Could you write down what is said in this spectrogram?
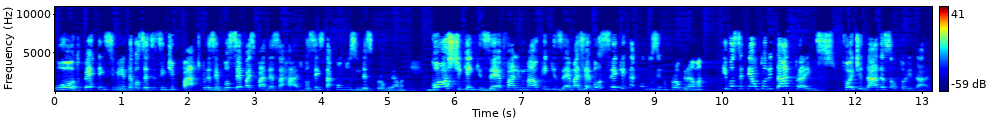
O outro, pertencimento, é você se sentir parte. Por exemplo, você faz parte dessa rádio, você está conduzindo esse programa. Goste quem quiser, fale mal quem quiser, mas é você quem está conduzindo o programa e você tem autoridade para isso. Foi te dada essa autoridade.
